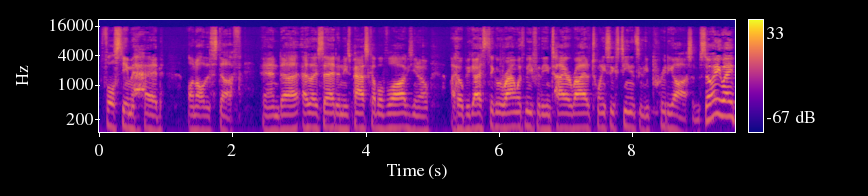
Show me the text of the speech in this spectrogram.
full steam ahead on all this stuff. And uh, as I said in these past couple vlogs, you know, I hope you guys stick around with me for the entire ride of 2016. It's gonna be pretty awesome. So anyway,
